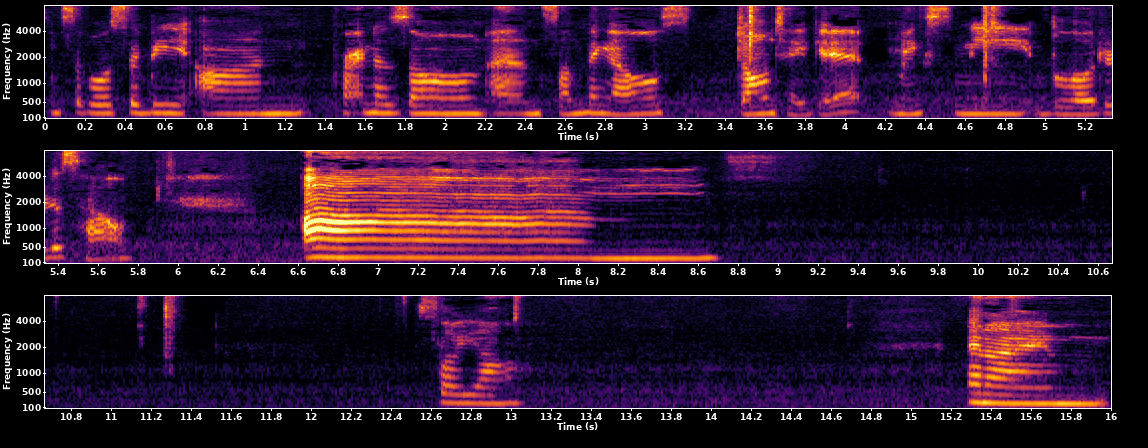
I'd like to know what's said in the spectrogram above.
I'm supposed to be on prednisone and something else. Don't take it. Makes me bloated as hell. Um. So yeah. And I'm.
